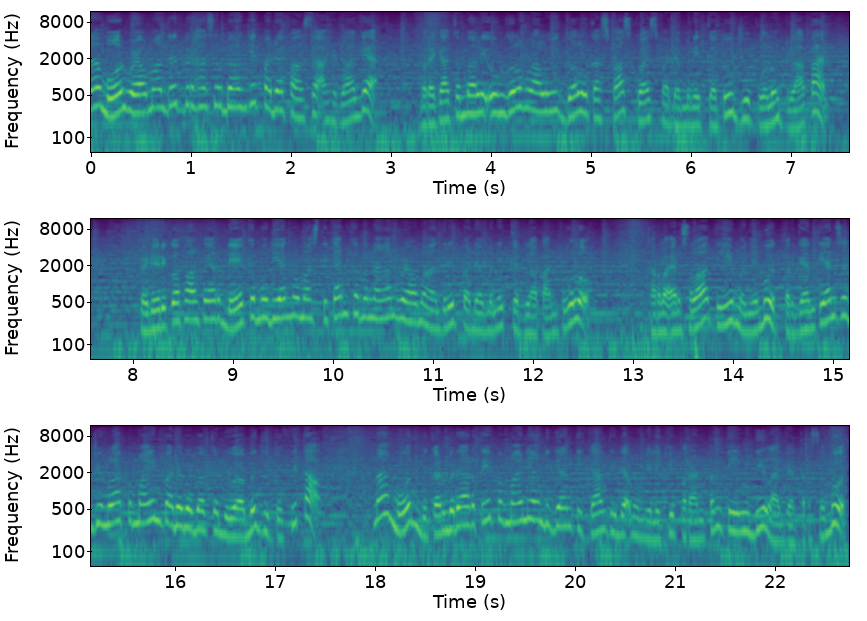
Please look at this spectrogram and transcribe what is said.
Namun Real Madrid berhasil bangkit pada fase akhir laga mereka kembali unggul melalui gol Lucas Vazquez pada menit ke-78. Federico Valverde kemudian memastikan kemenangan Real Madrid pada menit ke-80. Carlo Ancelotti menyebut pergantian sejumlah pemain pada babak kedua begitu vital. Namun bukan berarti pemain yang digantikan tidak memiliki peran penting di laga tersebut.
